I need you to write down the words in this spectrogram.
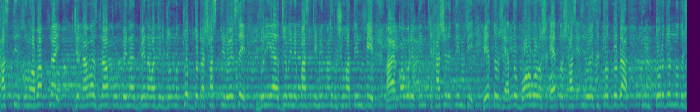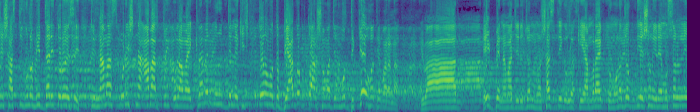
শাস্তির কোনো অভাব নাই। যে নামাজ না পড়বে না, বেনামাজের জন্য চোদ্দটা শাস্তি রয়েছে। দুনিয়ার জমিনে পাঁচটি, মৃত্যুর সময় তিনটি কবরে তিনটি, হাসরে তিনটি। এত এত বড় বড় এত শাস্তি রয়েছে চোদ্দটা। তুই তোর জন্য তো সেই শাস্তিগুলো নির্ধারিত রয়েছে। তুই নামাজ পড়িস না, আবার তুই ওলামা ইকরামের বিরুদ্ধে লেখিস তোর মতো ব্যাদব তো আর সমাজের মধ্যে কেউ হতে পারে না। এবার এই বেনামাজির জন্য শাস্তিগুলো কি আমরা একটু মনোযোগ দিয়ে শুনি রে মুসল্লি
